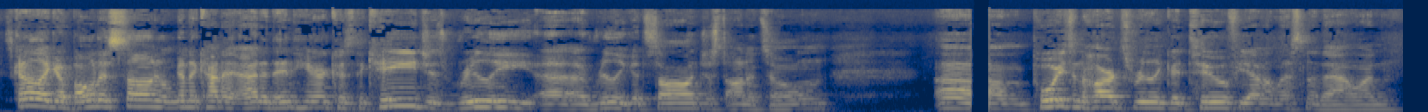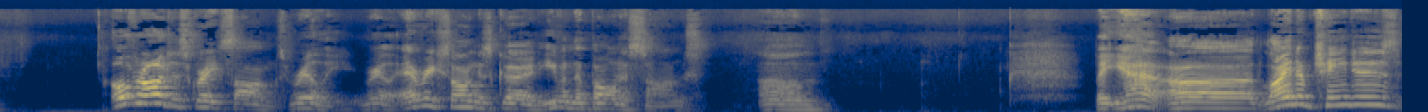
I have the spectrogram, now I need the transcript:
it's kind of like a bonus song. I'm gonna kind of add it in here because the cage is really a, a, really good song just on its own. Um, Poison Heart's really good too if you haven't listened to that one. Overall, just great songs. Really, really, every song is good, even the bonus songs. Um, but yeah, uh, lineup changes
